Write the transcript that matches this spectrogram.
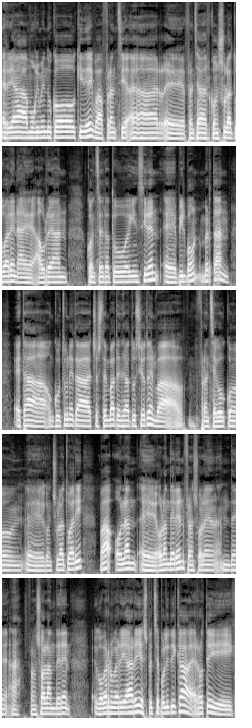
herria mugimenduko kideek ba, Frantziar, e, Frantziar konsulatuaren e, aurrean kontzentratu egin ziren e, Bilbon bertan. Eta gutun eta txosten bat enteratu zioten ba, Frantziako kon, e, kontsulatuari ba, Holand, e, Holanderen François Hollande, ah, François Hollanderen gobernu berriari espetxe politika errotik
